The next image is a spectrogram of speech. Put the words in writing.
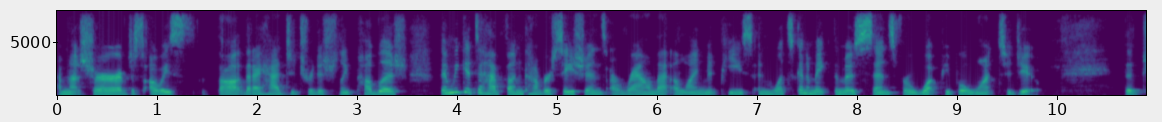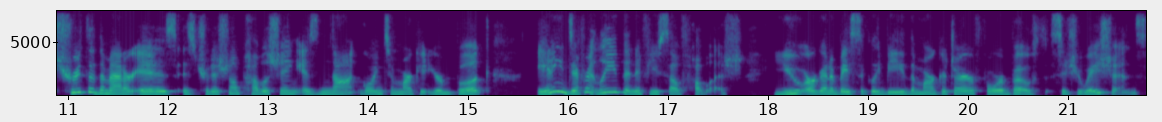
I'm not sure. I've just always thought that I had to traditionally publish. Then we get to have fun conversations around that alignment piece and what's going to make the most sense for what people want to do. The truth of the matter is is traditional publishing is not going to market your book any differently than if you self publish. You are going to basically be the marketer for both situations.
